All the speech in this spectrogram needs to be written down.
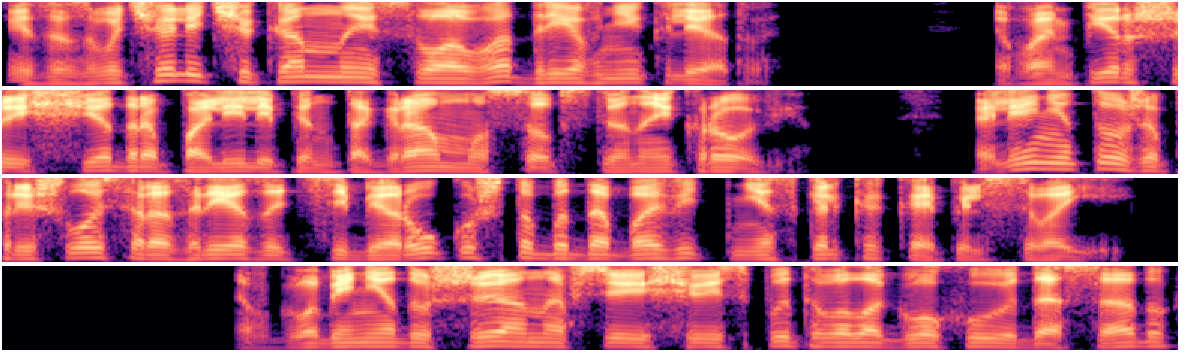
и зазвучали чеканные слова древней клятвы. Вампирши щедро полили пентаграмму собственной кровью. Лене тоже пришлось разрезать себе руку, чтобы добавить несколько капель своей. В глубине души она все еще испытывала глухую досаду,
